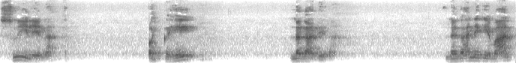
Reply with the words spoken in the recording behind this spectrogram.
सुई लेना और कहीं लगा देना। लगाने के बाद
